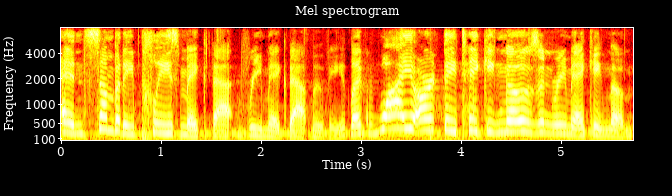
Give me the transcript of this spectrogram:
And somebody please make that remake that movie. Like, why aren't they taking those and remaking them?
